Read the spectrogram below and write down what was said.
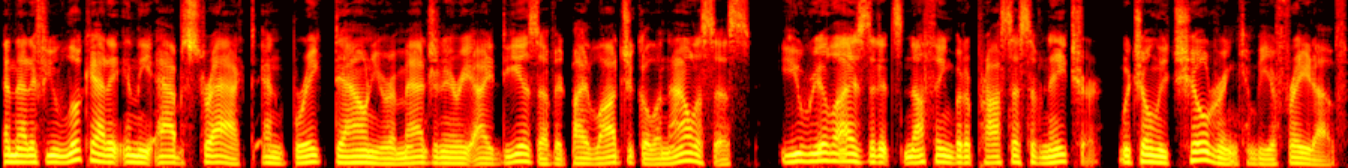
and that if you look at it in the abstract and break down your imaginary ideas of it by logical analysis, you realize that it's nothing but a process of nature, which only children can be afraid of.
